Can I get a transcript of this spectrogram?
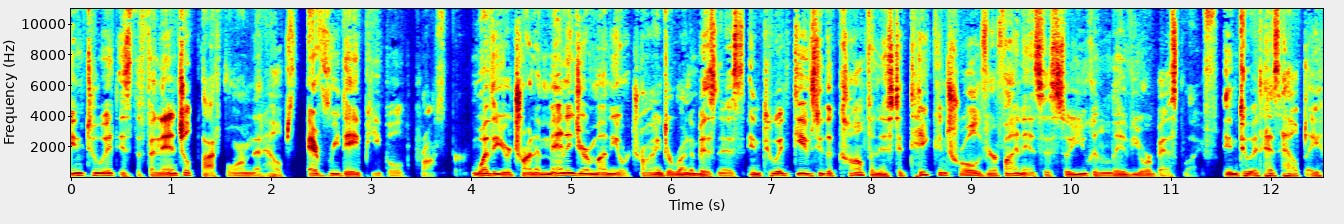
Intuit is the financial platform that helps everyday people prosper. Whether you're trying to manage your money or trying to run a business, Intuit gives you the confidence to take control of your finances so you can live your best life. Intuit has helped a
